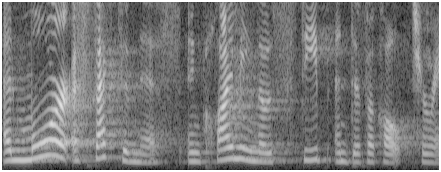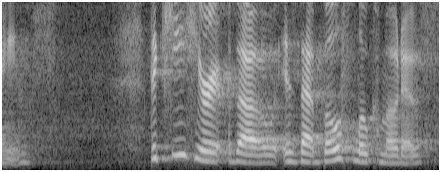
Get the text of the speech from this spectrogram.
and more effectiveness in climbing those steep and difficult terrains. The key here, though, is that both locomotives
